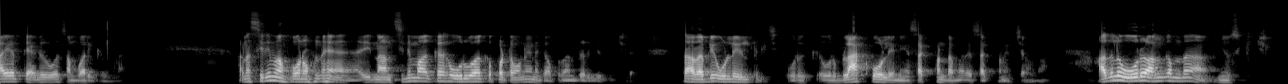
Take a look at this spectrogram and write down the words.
ஆயிரத்தி ஐநூறுரூவா சம்பாதிக்கணும் ஆனால் சினிமா போனோடனே நான் சினிமாவுக்காக உருவாக்கப்பட்டவொன்னே எனக்கு அப்போ தான் தெரிஞ்சிருச்சு ஸோ அது அப்படியே உள்ளே இழுத்துக்கிச்சு ஒரு ஒரு பிளாக் ஹோல் என்னையை சக் பண்ணுற மாதிரி சக் பண்ணிச்சு அவன் அதில் ஒரு அங்கம் தான் மியூசிக் ஆக்சுவலி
